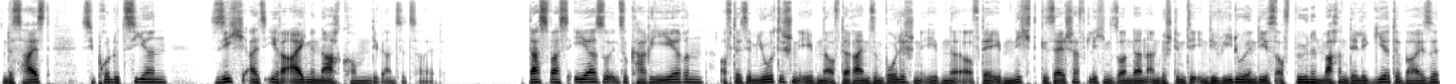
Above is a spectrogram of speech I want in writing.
Und das heißt, sie produzieren sich als ihre eigenen Nachkommen die ganze Zeit. Das, was eher so in so Karrieren auf der semiotischen Ebene, auf der rein symbolischen Ebene, auf der eben nicht gesellschaftlichen, sondern an bestimmte Individuen, die es auf Bühnen machen, delegierte Weise,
